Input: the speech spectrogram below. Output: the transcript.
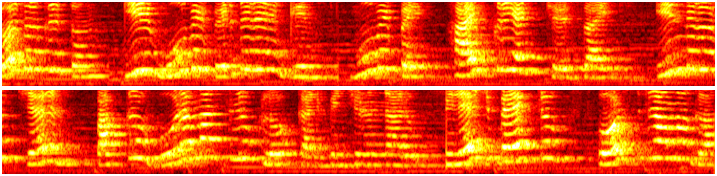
రోజుల క్రితం ఈ మూవీ విడుదలైన గ్లిమ్స్ మూవీపై హైప్ క్రియేట్ చేశాయి. ఇందులో చరణ్ పక్క ఊడమాస్ లుక్లో కనిపించనున్నారు. విలేజ్ బ్యాక్ డ్రాప్ స్పోర్ట్స్ డ్రామాగా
